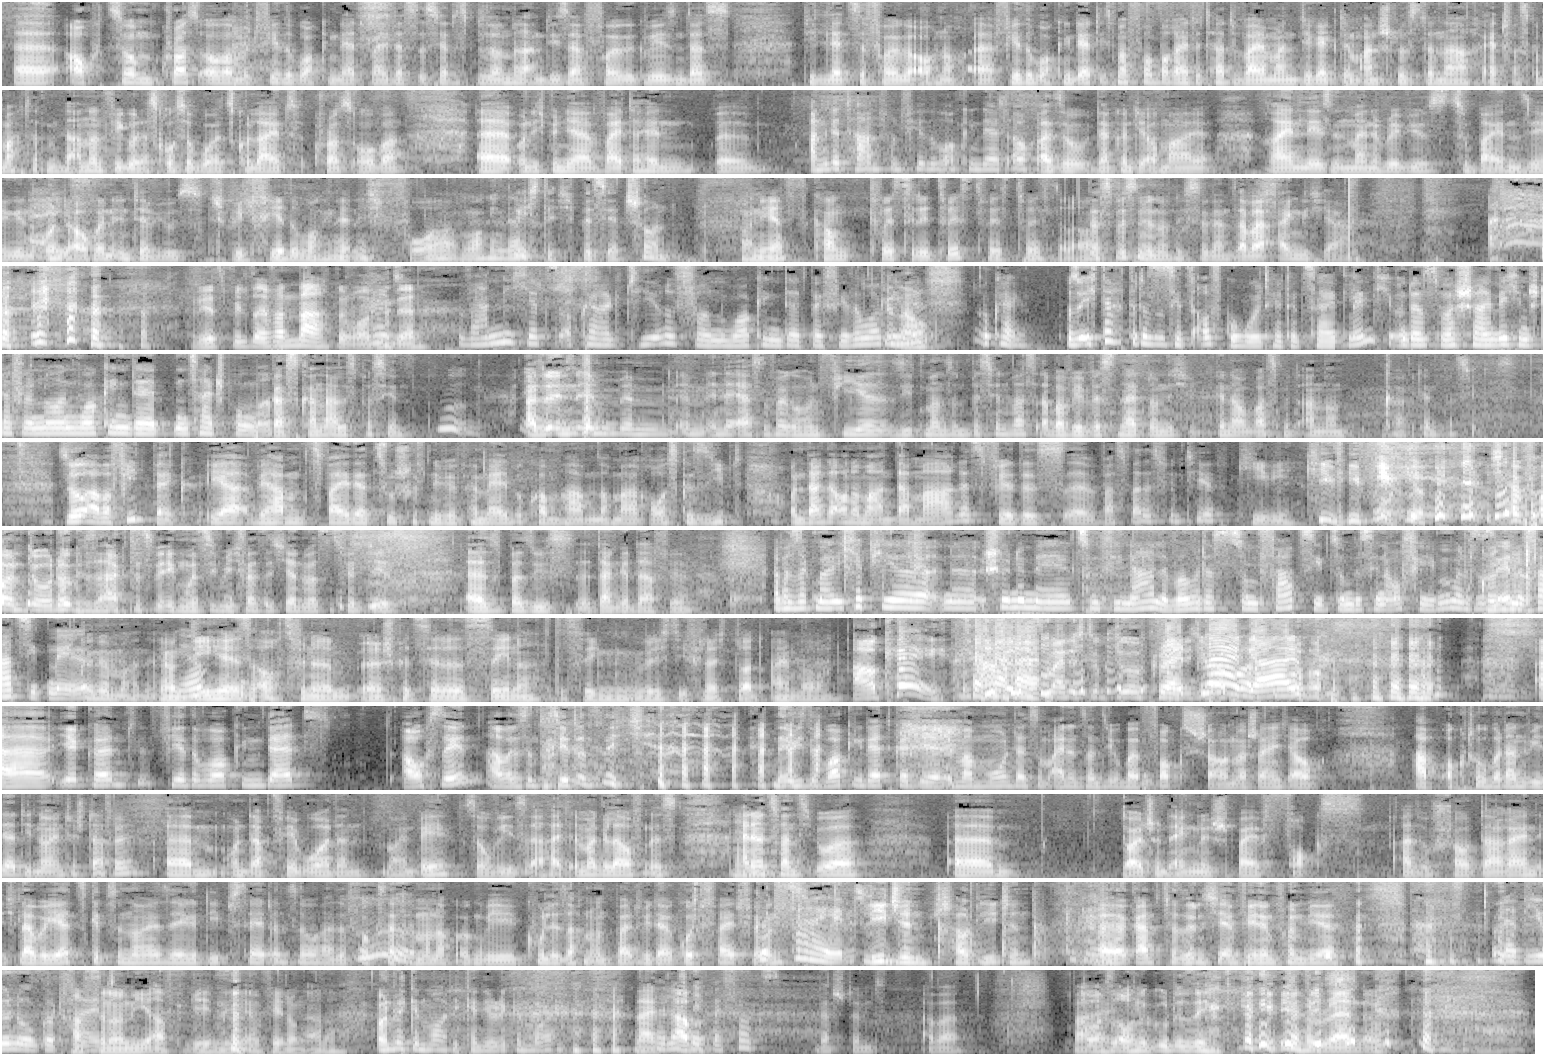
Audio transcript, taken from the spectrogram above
äh, auch zum Crossover mit Fear the Walking Dead, weil das ist ja das Besondere an dieser Folge gewesen, dass die letzte Folge auch noch äh, Fear the Walking Dead diesmal vorbereitet hat, weil man direkt im Anschluss danach etwas gemacht hat mit einer anderen Figur, das große Worlds Collide Crossover. Äh, und ich bin ja weiterhin äh, angetan von Fear the Walking Dead auch. Also da könnt ihr auch mal reinlesen in meine Reviews zu beiden Serien und auch in Interviews. Spielt Fear the Walking Dead nicht vor Walking Dead? Richtig, bis jetzt schon. Und jetzt kommt Twisty Twist, Twist, Twist, oder? Das wissen wir noch nicht so ganz, aber eigentlich ja. Und jetzt spielt es einfach nach The Walking Dead. Waren nicht jetzt auch Charaktere von Walking Dead bei Fear the Walking Genau. Dead? Okay. Also ich dachte, dass es jetzt aufgeholt hätte zeitlich und dass wahrscheinlich in Staffel 9 Walking Dead einen Zeitsprung macht. Das kann alles passieren. Also in, im, im, im, in der ersten Folge von 4 sieht man so ein bisschen was, aber wir wissen halt noch nicht genau, was mit anderen Charakteren passiert ist. So, aber Feedback. Ja, wir haben zwei der Zuschriften, die wir per Mail bekommen haben, nochmal rausgesiebt. Und danke auch nochmal an Damaris für das, äh, was war das für ein Tier? Kiwi. Kiwi-Foto. ich habe von Dodo gesagt, deswegen muss ich mich versichern, was das für ein Tier ist. Äh, super süß, äh, danke dafür. Aber sag mal, ich habe hier eine schöne Mail zum Finale. Wollen wir das zum Fazit so ein bisschen aufheben? Weil das ist Können eher eine. Fazitmail. Können wir machen, Ja, ja. und Ja? die hier ist auch für eine äh, spezielle Szene, deswegen würde ich die vielleicht dort einbauen. Okay, das ist meine Struktur. Great plan, guys. äh, ihr könnt Fear the Walking Dead auch sehen, aber das interessiert uns nicht. Nämlich The Walking Dead könnt ihr immer montags um 21 Uhr bei Fox schauen, wahrscheinlich auch ab Oktober dann wieder die neunte Staffel ähm, und ab Februar dann 9b, so wie es halt immer gelaufen ist. 21 Uhr ähm, Deutsch und Englisch bei Fox. Also schaut da rein. Ich glaube, jetzt gibt es eine neue Serie, Deep State und so. Also Fox hat immer noch irgendwie coole Sachen und bald wieder Good Fight für Good uns. Fight. Legion, schaut Legion. Äh, ganz persönliche Empfehlung von mir. Oder Biono Good Hast du Fight. noch nie abgegeben, die Empfehlung, Ada. Und Rick and Morty. Kennt ihr Rick and Morty? Nein, aber nicht bei Fox. das stimmt. Aber, Aber ist auch eine gute Serie. Random.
